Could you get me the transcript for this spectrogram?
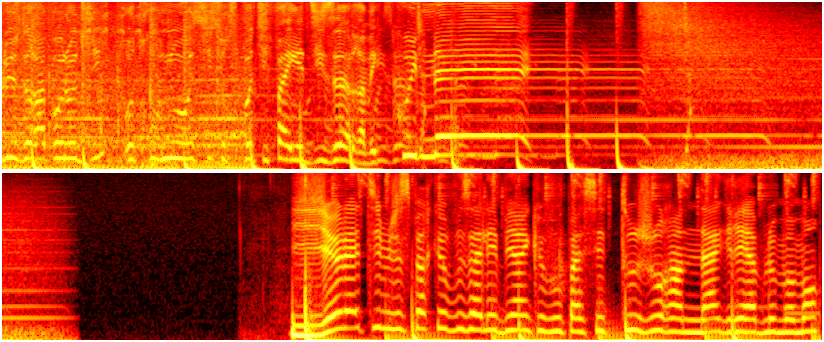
Plus de rapologie, retrouve-nous aussi sur Spotify et Deezer avec Queenie. Yo la team, j'espère que vous allez bien et que vous passez toujours un agréable moment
